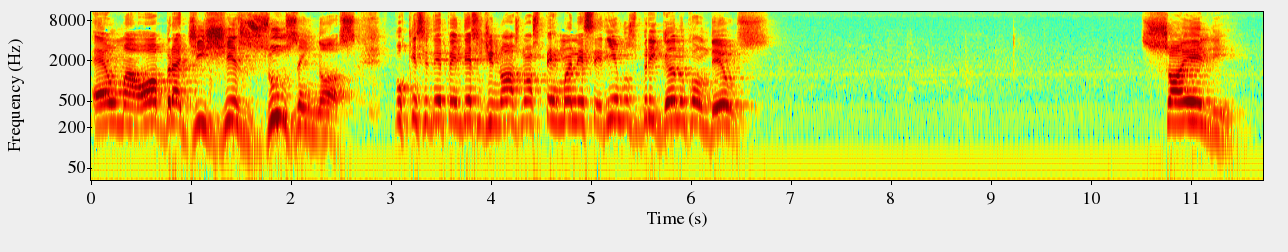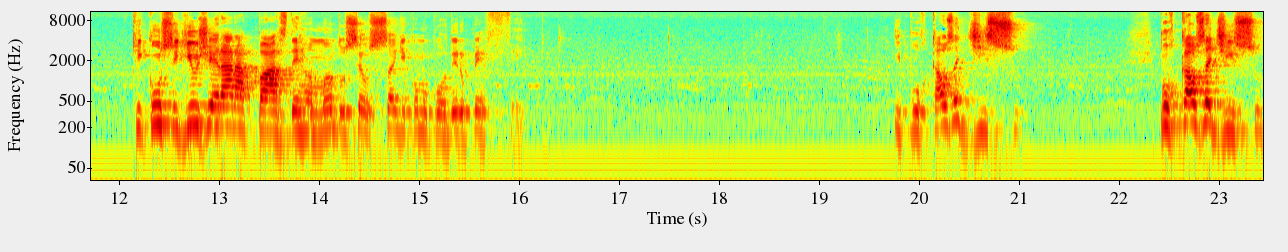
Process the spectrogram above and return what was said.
é uma obra de Jesus em nós. Porque se dependesse de nós, nós permaneceríamos brigando com Deus. Só Ele que conseguiu gerar a paz, derramando o seu sangue como cordeiro perfeito. E por causa disso, por causa disso,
